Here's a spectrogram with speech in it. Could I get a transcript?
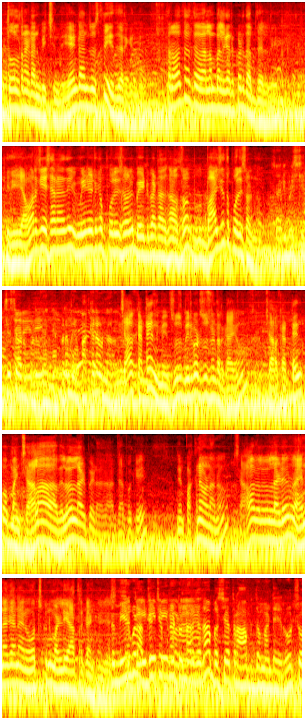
తోలుతున్నట్టు అనిపించింది. ఏంటని చూస్తే ఇది జరిగింది. తర్వాత వెల్లంపల్లి గారికి కూడా దెబ్బతిల్లి ఇది ఎవరు చేశారనేది ఇమీడియట్గా పోలీసు వాళ్ళు బయట పెట్టాల్సిన అవసరం. బాధ్యత పోలీసు వాళ్ళు. చాలా కట్ అయింది. మీరు చూసి మీరు కూడా చూసుంటారు ఖాయం. చాలా కట్ అయింది పాపం. ఆయన చాలా విలువలాడిపోయాడు ఆ దెబ్బకి. నేను పక్కనే ఉన్నాను. చాలా విలువలాడాడు అయినా కానీ ఆయన ఓర్చుకుని మళ్ళీ యాత్ర కంటిన్యూ చేశాను మీరు కూడా చెప్పినట్టున్నారు కదా బస్ యాత్ర ఆపుదాం అంటే రోడ్ షో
